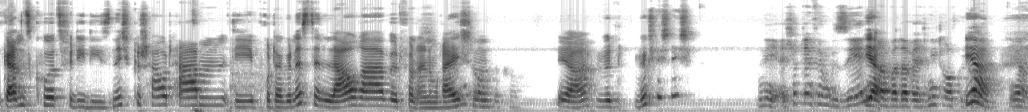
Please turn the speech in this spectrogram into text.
Ganz kurz für die, die es nicht geschaut haben. Die Protagonistin Laura wird von einem reichen, ja, wird wirklich nicht? Nee, ich habe den Film gesehen, Ja. aber da wäre ich nie drauf gekommen. Ja. ja.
